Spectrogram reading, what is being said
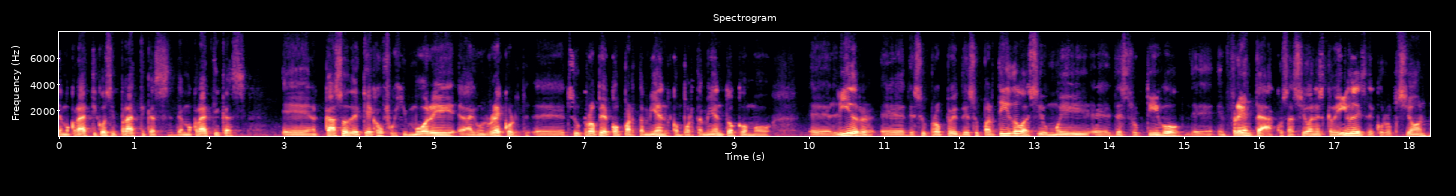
democráticos y prácticas democráticas. Eh, en el caso de Keiko Fujimori hay un récord, eh, su propio comportamiento, comportamiento como líder de, su propio, de su partido ha sido muy destructivo, enfrenta acusaciones creíbles de corrupción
